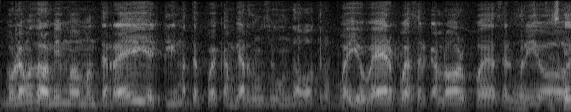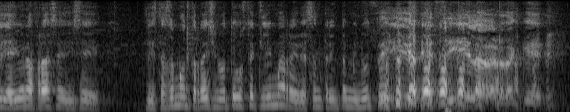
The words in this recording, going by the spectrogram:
volvemos a lo mismo. En Monterrey el clima te puede cambiar de un segundo a otro. Puede llover, puede hacer calor, puede hacer frío. Es que y- hay una frase, dice, si estás en Monterrey, si no te gusta el clima, regresa en 30 minutos. Sí, sí, la verdad que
